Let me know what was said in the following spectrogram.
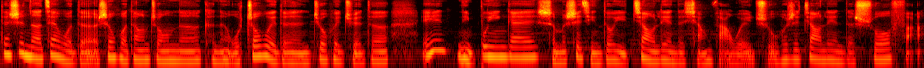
但是呢，在我的生活当中呢，可能我周围的人就会觉得，诶，你不应该什么事情都以教练的想法为主，或是教练的说法，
